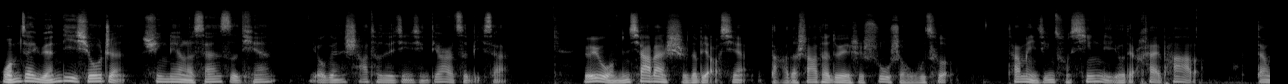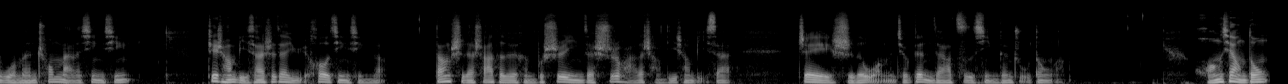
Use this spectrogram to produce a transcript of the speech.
我们在原地休整训练了三四天，又跟沙特队进行第二次比赛。由于我们下半时的表现打得沙特队是束手无策。他们已经从心里有点害怕了，但我们充满了信心。这场比赛是在雨后进行的，当时的沙特队很不适应在湿滑的场地上比赛，这使得我们就更加自信跟主动了。黄向东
